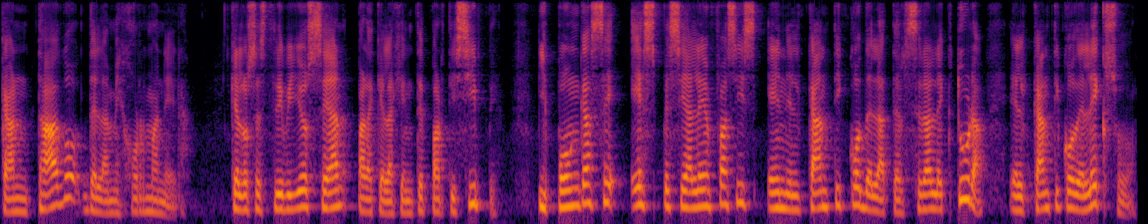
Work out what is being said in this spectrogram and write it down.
cantado de la mejor manera. Que los estribillos sean para que la gente participe. Y póngase especial énfasis en el cántico de la tercera lectura, el cántico del Éxodo.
